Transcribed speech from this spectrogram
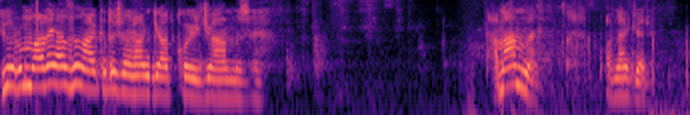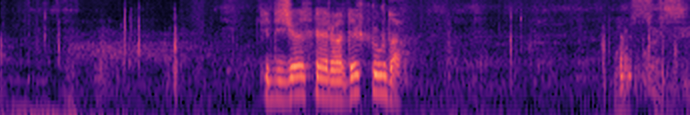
yorumlara yazın arkadaşlar hangi at koyacağımızı. Tamam mı? Ona göre. Gideceğiz herhalde şurada. Let's see.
